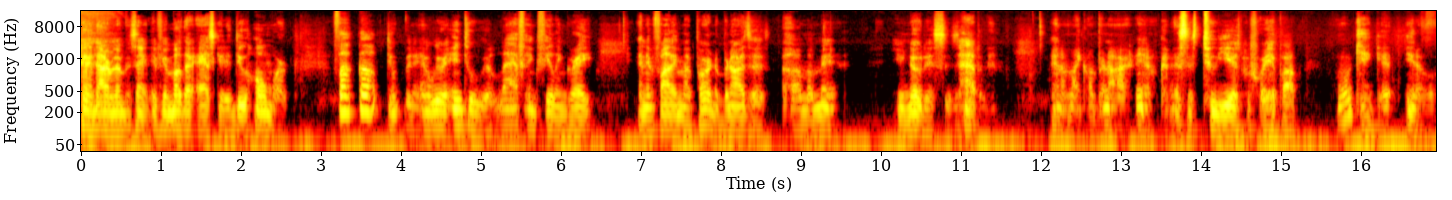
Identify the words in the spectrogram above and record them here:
and I remember saying, if your mother asks you to do homework, fuck up. And we were into it, we were laughing, feeling great. And then finally, my partner Bernard says, oh, "My man, you know this is happening." And I'm like, "Oh, Bernard, you know, this is two years before hip hop we can't get you know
